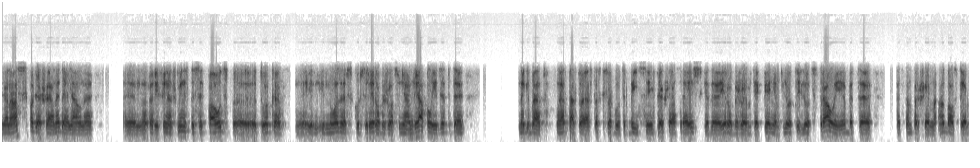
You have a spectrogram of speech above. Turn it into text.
gan asas pagājušajā nedēļā, un arī finanšu ministrs ir paudz to, ka ir, ir nozars, kuras ir ierobežotas, viņām ir jāpalīdz, ja tad eh, negribētu, lai atkārtojās tas, kas varbūt ir bijis iepriekšējās reizes, kad uh, ierobežojumi tiek pieņemti ļoti, ļoti strauji, ja, bet uh, pēc tam par šiem atbalstiem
